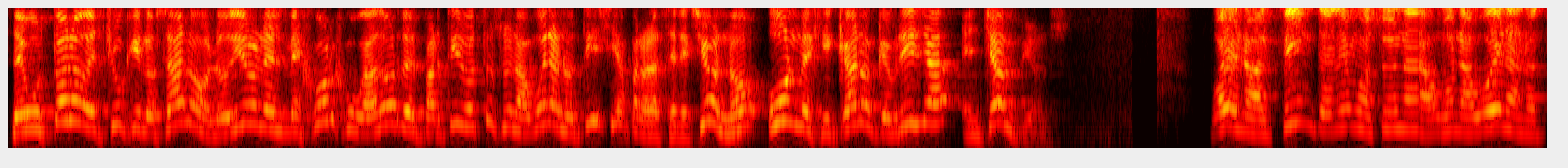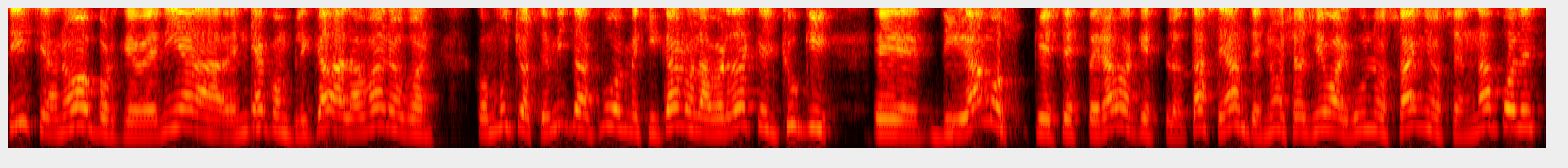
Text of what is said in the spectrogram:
¿Le gustó lo de Chucky Lozano? Lo dieron el mejor jugador del partido. Esto es una buena noticia para la selección, ¿no? Un mexicano que brilla en Champions. Bueno, al fin tenemos una, una, buena noticia, ¿no? Porque venía, venía complicada la mano con, con muchos temitas del fútbol mexicano. La verdad es que el Chucky, eh, digamos que se esperaba que explotase antes, ¿no? Ya lleva algunos años en Nápoles.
